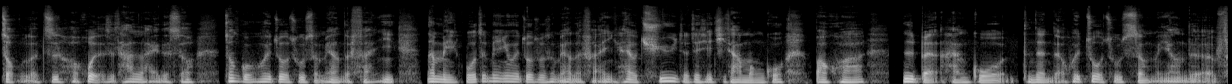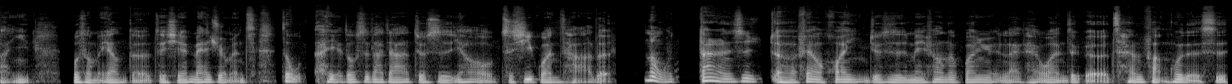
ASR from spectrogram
走了之后，或者是他来的时候，中国会做出什么样的反应？那美国这边又会做出什么样的反应？还有区域的这些其他盟国，包括日本、韩国等等的，会做出什么样的反应或什么样的这些 measurements？这也都是大家就是要仔细观察的。那我。当然是呃非常欢迎，就是美方的官员来台湾这个参访或者是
